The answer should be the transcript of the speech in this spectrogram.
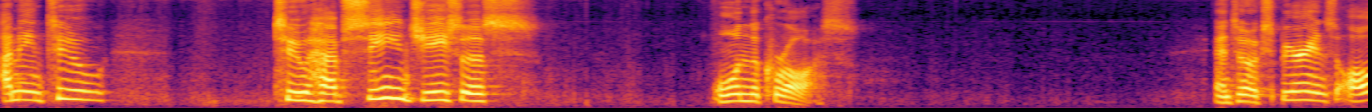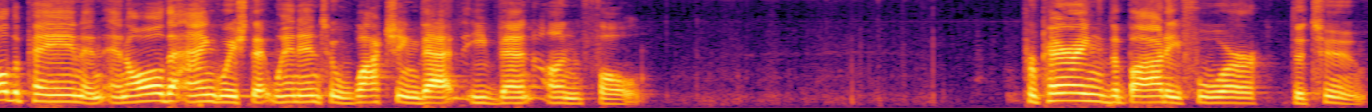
I mean, to, to have seen Jesus on the cross. And to experience all the pain and, and all the anguish that went into watching that event unfold. Preparing the body for the tomb,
